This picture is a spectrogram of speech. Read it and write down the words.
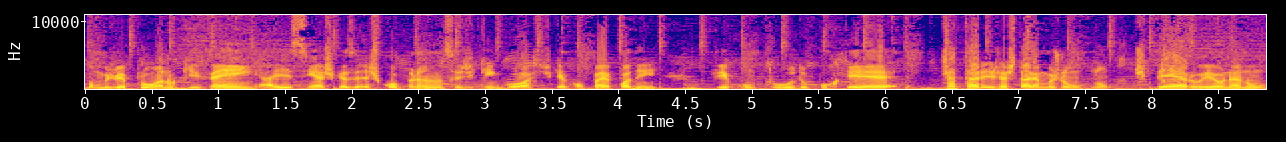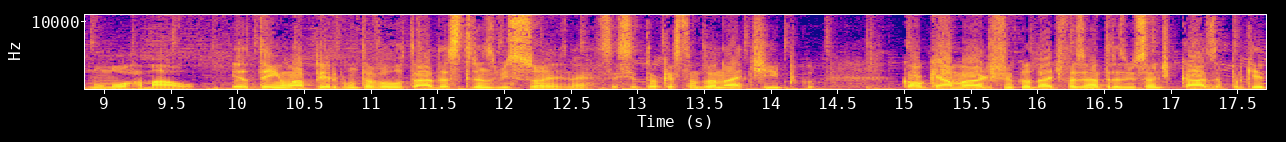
vamos ver pro ano que vem. Aí sim, acho que as, as cobranças de quem gosta, de quem acompanha, podem vir com tudo, porque já, tare, já estaremos num, num, espero eu, né, num, num, normal. Eu tenho uma pergunta voltada às transmissões, né? Você citou a questão do ano atípico. Qual que é a maior dificuldade de fazer uma transmissão de casa? Porque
